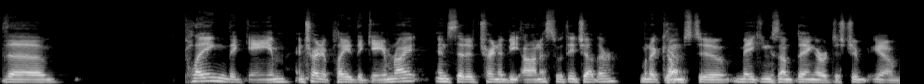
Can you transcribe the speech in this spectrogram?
the playing the game and trying to play the game right instead of trying to be honest with each other when it comes yeah. to making something or distribute, you know,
